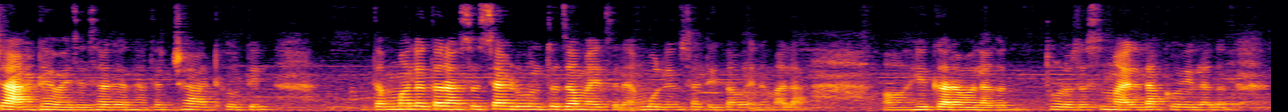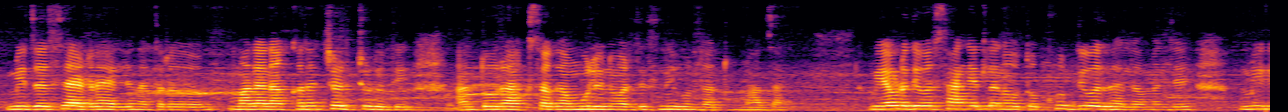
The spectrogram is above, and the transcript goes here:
चहा ठेवायचा सगळ्यांना आता चहा ठेवते. तर मला तर असं सॅड होऊन तर जमायचं नाही. मुलींसाठी का होईना मला हे करावं लागेल थोडंसं स्माईल दाखवावी लागेल मी जर सॅड राहिले ना तर मला ना खरंच चिडचिड होती. आणि तो राग सगळा मुलींवरतीच निघून जातो माझा. मी एवढे दिवस सांगितलं नव्हतं. खूप दिवस झालं. म्हणजे मी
